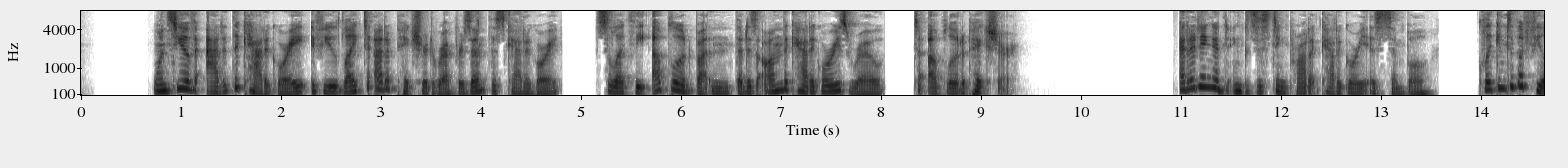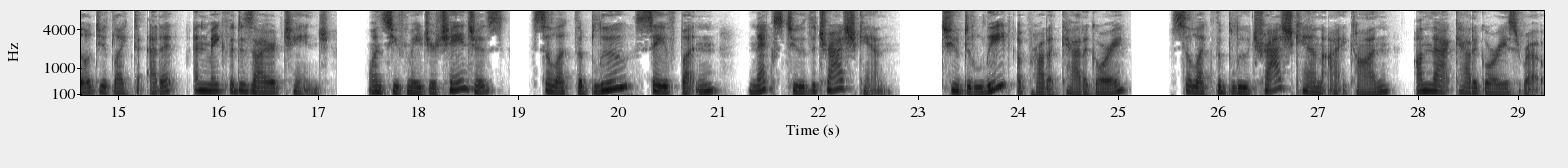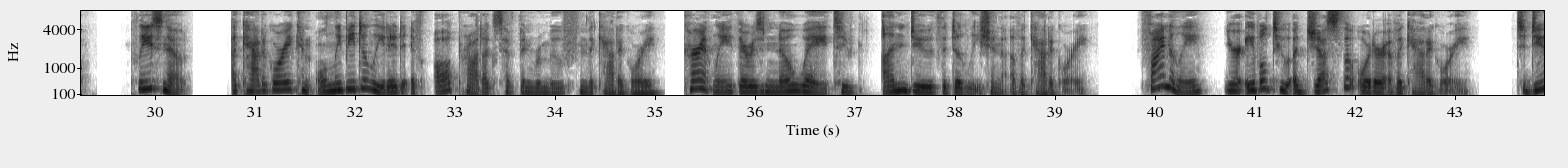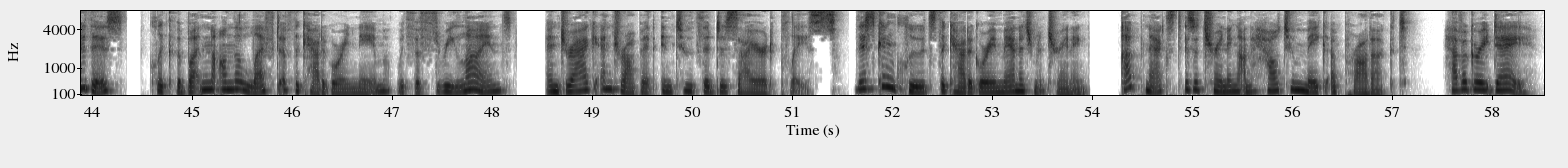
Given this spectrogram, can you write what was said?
Once you have added the category, if you'd like to add a picture to represent this category, select the Upload button that is on the Categories row to upload a picture. Editing an existing product category is simple. Click into the field you'd like to edit and make the desired change. Once you've made your changes, select the blue Save button next to the trash can. To delete a product category, select the blue trash can icon on that category's row. Please note, a category can only be deleted if all products have been removed from the category. Currently, there is no way to undo the deletion of a category. Finally, you're able to adjust the order of a category. To do this, click the button on the left of the category name with the three lines and drag and drop it into the desired place. This concludes the category management training. Up next is a training on how to make a product. Have a great day.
